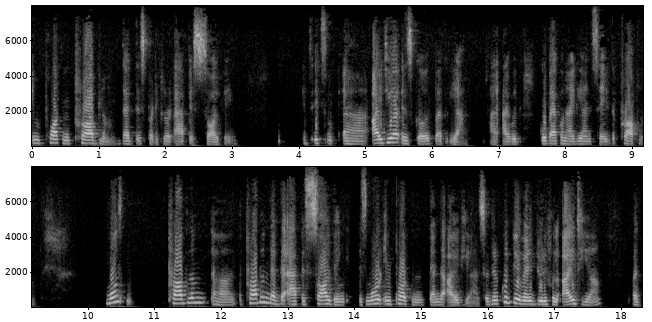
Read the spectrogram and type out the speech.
important problem that this particular app is solving? It's, it's uh, idea is good, but yeah, I, I, would go back on idea and say the problem. Most problem, uh, the problem that the app is solving is more important than the idea. So there could be a very beautiful idea, but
